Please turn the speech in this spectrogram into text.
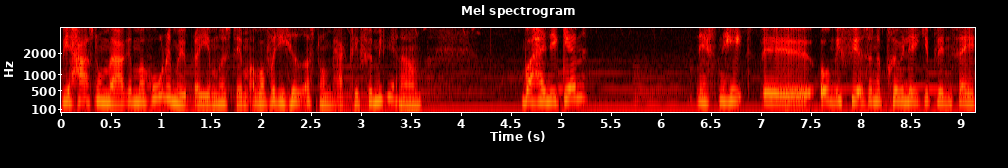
vi har sådan nogle mørke mahonimøbler hjemme hos dem, og hvorfor de hedder sådan nogle mærkelige familienavne. Hvor han igen, næsten helt øh, ung i 80'erne, privilegieblind, sagde,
